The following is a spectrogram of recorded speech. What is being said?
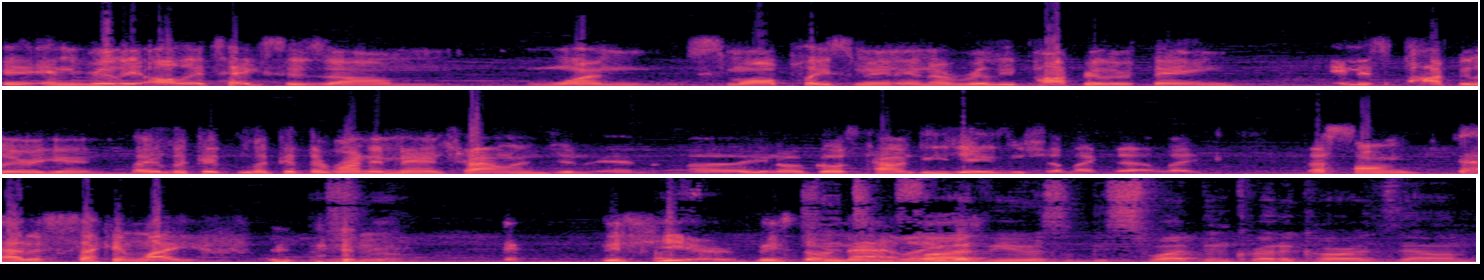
and and really, all it takes is um one small placement in a really popular thing, and it's popular again. Like look at look at the Running Man challenge and, and uh, you know Ghost Town DJs and shit like that. Like that song had a second life this year based on that. Like five that's- years will be swiping credit cards down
